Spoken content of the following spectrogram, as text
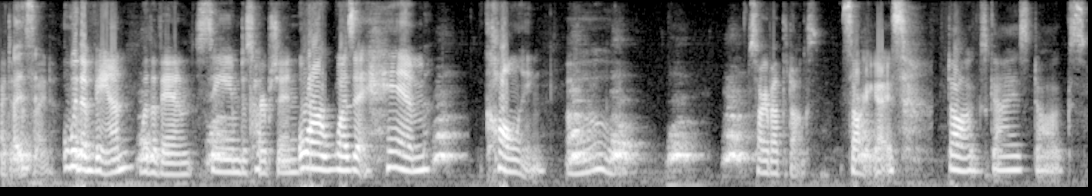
identified With a van? with a van, same description. Or was it him calling? Oh. Sorry about the dogs. Sorry, guys. Dogs, guys, dogs.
